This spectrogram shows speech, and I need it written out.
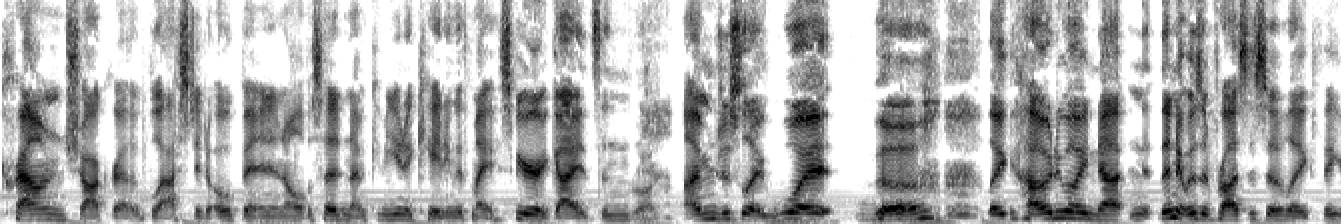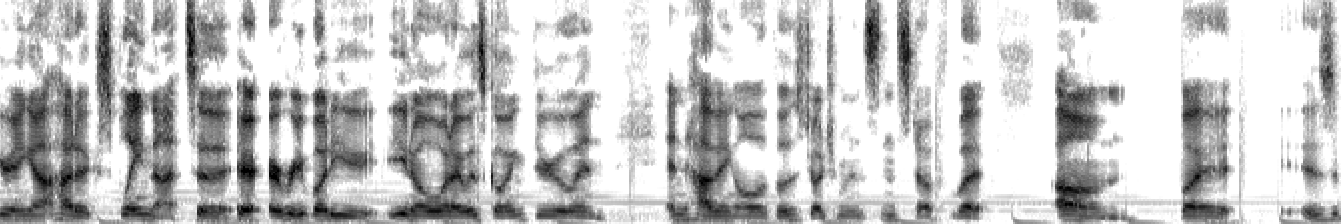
crown chakra blasted open and all of a sudden I'm communicating with my spirit guides and right. I'm just like what the like how do I not then it was a process of like figuring out how to explain that to everybody, you know, what I was going through and and having all of those judgments and stuff, but um but it was a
